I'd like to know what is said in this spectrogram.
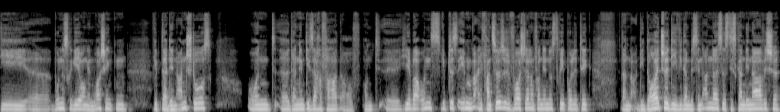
Die äh, Bundesregierung in Washington gibt da den Anstoß und äh, dann nimmt die Sache Fahrt auf. Und äh, hier bei uns gibt es eben eine französische Vorstellung von Industriepolitik, dann die deutsche, die wieder ein bisschen anders ist, die skandinavische.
